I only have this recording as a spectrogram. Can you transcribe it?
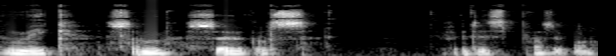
and make some circles if it is possible.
